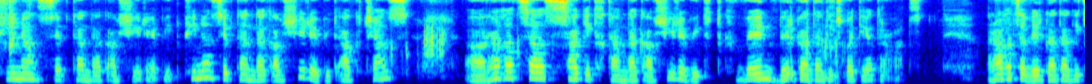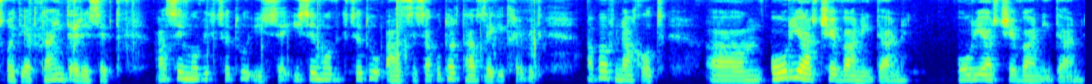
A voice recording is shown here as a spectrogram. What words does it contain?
ფინანსებთან დაკავშირებით. ფინანსებთან დაკავშირებით აქ ჩანს რაღაცა საკითხთან დაკავშირებით თქვენ ვერ გადაგიწყვეტიათ რაღაც. რაღაცა ვერ გადაგიწყვეტიათ, გაინტერესებთ, ასე მოვიქცე თუ ისე, ისე მოვიქცე თუ ასე, საკუთარ თავს ეკითხებით. აბა ვნახოთ ორი არჩევანიდან, ორი არჩევანიდან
